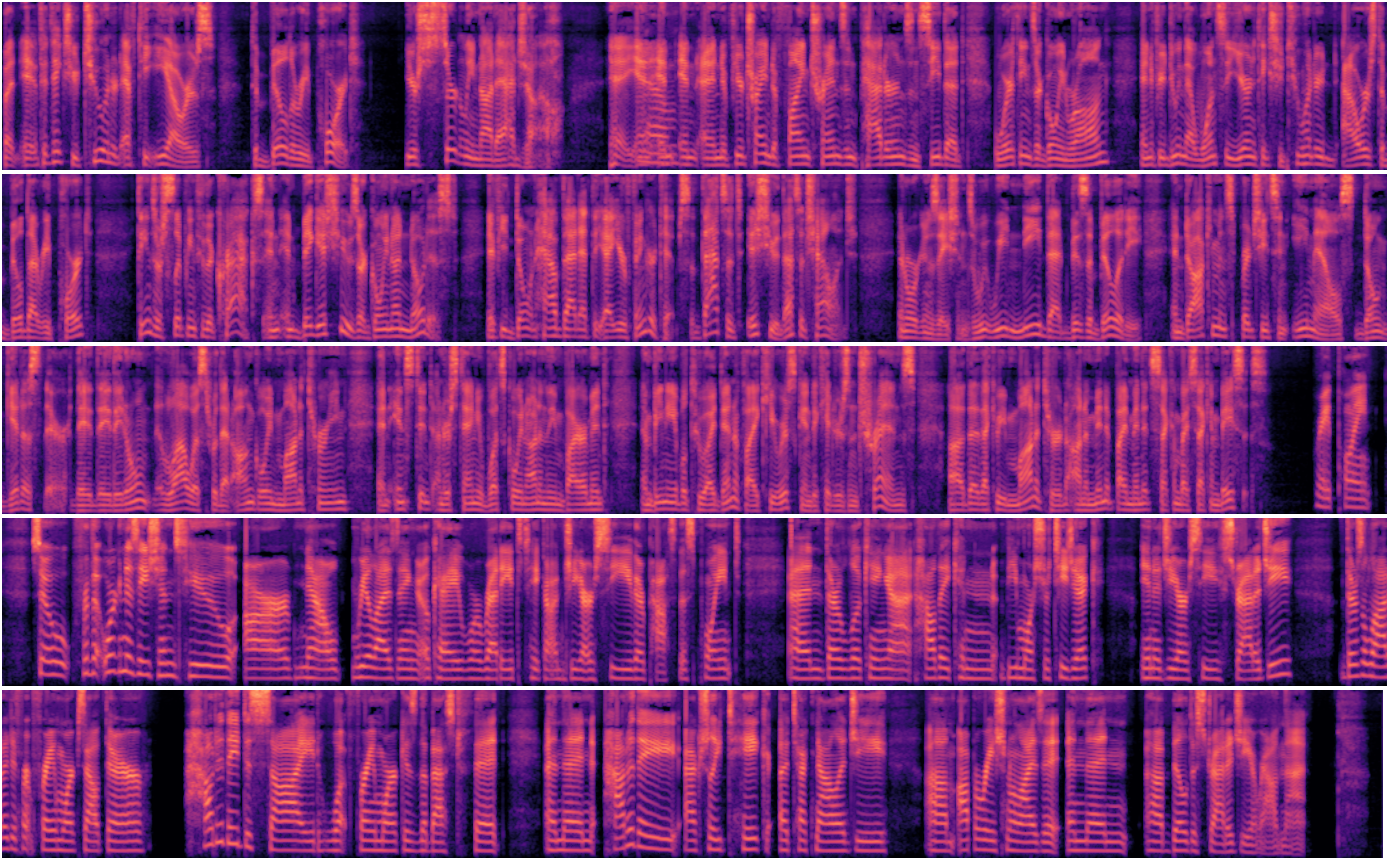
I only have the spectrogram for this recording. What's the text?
But if it takes you 200 FTE hours to build a report, you're certainly not agile. Hey, and, and, and, and if you're trying to find trends and patterns and see that where things are going wrong, and if you're doing that once a year and it takes you 200 hours to build that report, things are slipping through the cracks and, and big issues are going unnoticed if you don't have that at the at your fingertips. That's an issue. That's a challenge in organizations. We, we need that visibility, and document spreadsheets and emails don't get us there. They, they, they don't allow us for that ongoing monitoring and instant understanding of what's going on in the environment and being able to identify key risk indicators and trends uh, that, that can be monitored on a minute by minute, second by second basis. Great point. So, for the organizations who are now realizing, okay, we're ready to take on GRC, they're past this point, and they're looking at how they can be more strategic in a GRC strategy. There's a lot of different frameworks out there. How do they decide what framework is the best fit? And then how do they actually take a technology, um, operationalize it, and then uh, build a strategy around that?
